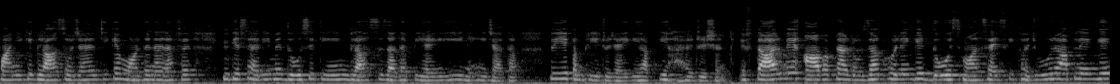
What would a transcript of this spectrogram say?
पानी के ग्लास हो जाएँ, ठीक है? मोर देन एनफ है, क्योंकि सहरी में दो से तीन ग्लास से ज़्यादा पिया ही नहीं जाता तो ये कंप्लीट हो जाएगी आपकी हाइड्रेशन इफ्तार में आप अपना रोज़ा खोलेंगे, दो स्मॉल साइज़ की खजूर आप लेंगे,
